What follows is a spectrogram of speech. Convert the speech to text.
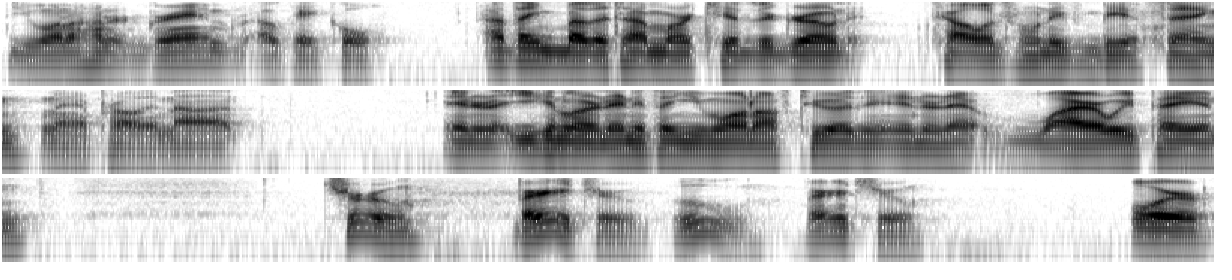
You want a hundred grand? Okay, cool. I think by the time our kids are grown, college won't even be a thing. Nah, probably not. Internet, you can learn anything you want off to the internet. Why are we paying? True. Very true. Ooh, very true. Or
